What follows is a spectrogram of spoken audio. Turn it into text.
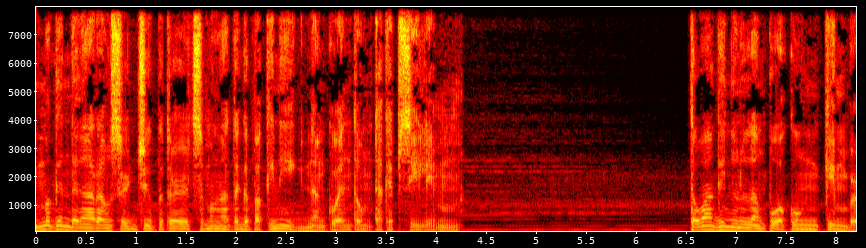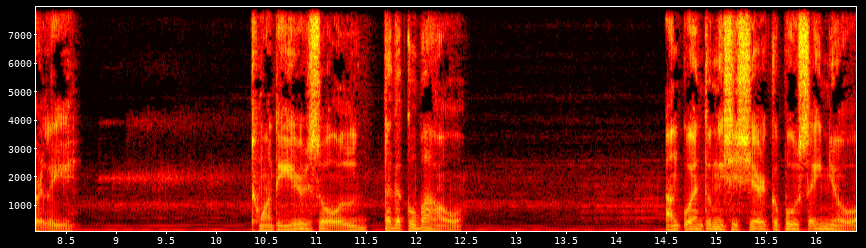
Magandang araw Sir Jupiter at sa mga tagapakinig ng kwentong takip silim. Tawagin niyo na lang po akong Kimberly. 20 years old, taga Cubao. Ang kwentong isishare ko po sa inyo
